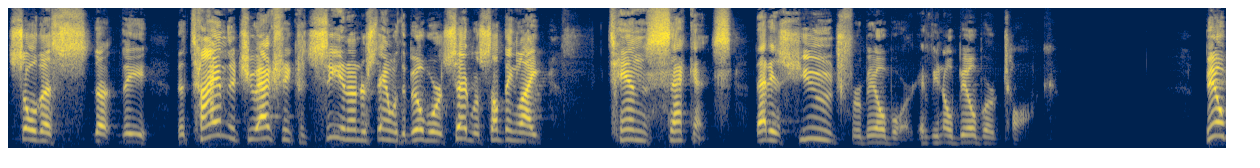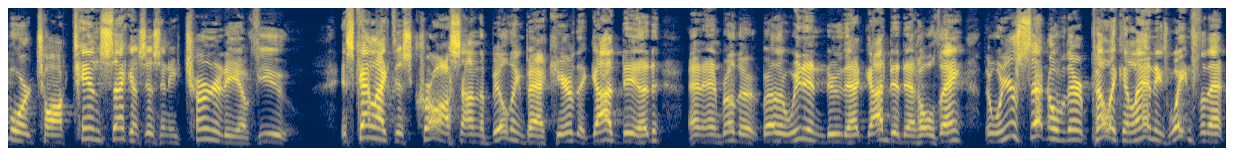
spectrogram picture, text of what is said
so the, the, the the time that you actually could see and understand what the billboard said was something like 10 seconds. That is huge for billboard, if you know billboard talk. Billboard talk, 10 seconds is an eternity of view. it's kind of like this cross on the building back here that God did. And, and brother, brother, we didn't do that. God did that whole thing. That when you're sitting over there at Pelican Landings waiting for that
